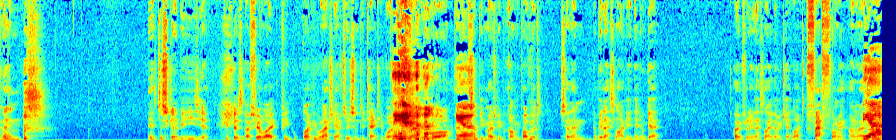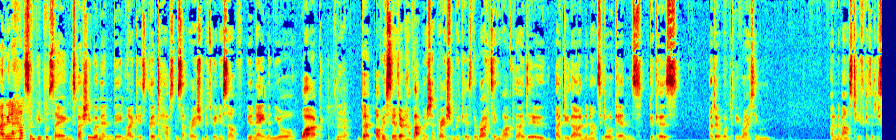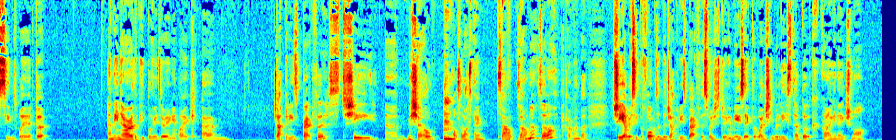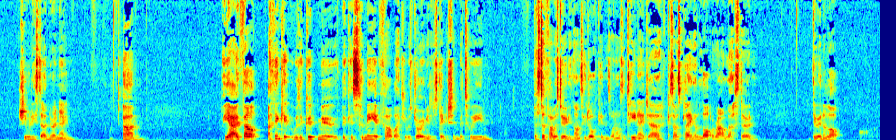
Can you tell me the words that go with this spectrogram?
then it's just going to be easier because I feel like people like people actually have to do some detective work to figure out who you are, and Yeah. some people, most people can't be bothered. So then it'll be less likely that you'll get. Hopefully, less likely that you'll get like faff from it. I don't know. Yeah, I mean, I had some people saying, especially women, being like, it's good to have some separation between yourself, your name, and your work. Yeah. But obviously, I don't have that much separation because the writing work that I do, I do that under Nancy Dawkins because I don't want to be writing under Mouse Teeth because it just seems weird. But I mean, there are other people who are doing it, like um, Japanese Breakfast. She, um, Michelle, what's her last name? Zao, Zauna? I can't remember. She obviously performs under Japanese Breakfast when she's doing her music, but when she released her book, Crying in H Mart, she released it under a name. Um, yeah, I felt, I think it was a good move because for me it felt like it was drawing a distinction between the stuff I was doing in Nancy Dawkins when I was a teenager, because I was playing a lot around Leicester and doing a lot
